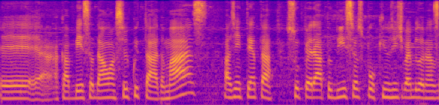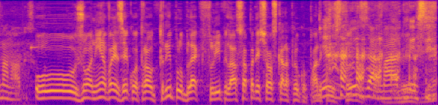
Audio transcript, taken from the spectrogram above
é, a cabeça dá uma circuitada, mas a gente tenta superar tudo isso e aos pouquinhos a gente vai melhorando as manobras. O Joaninha vai executar o triplo black flip lá só pra deixar os caras preocupados. Jesus amado, esse.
